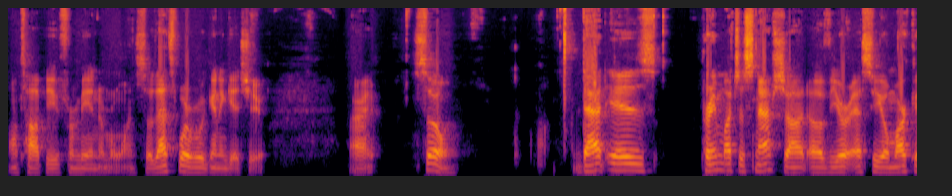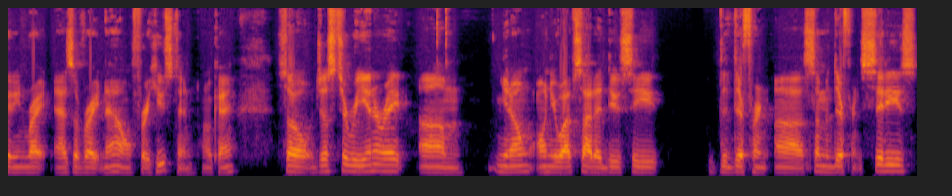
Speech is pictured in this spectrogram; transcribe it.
on top of you from being number one. So that's where we're going to get you. All right, so that is pretty much a snapshot of your SEO marketing right as of right now for Houston. Okay, so just to reiterate, um, you know, on your website, I do see the different uh, some different cities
